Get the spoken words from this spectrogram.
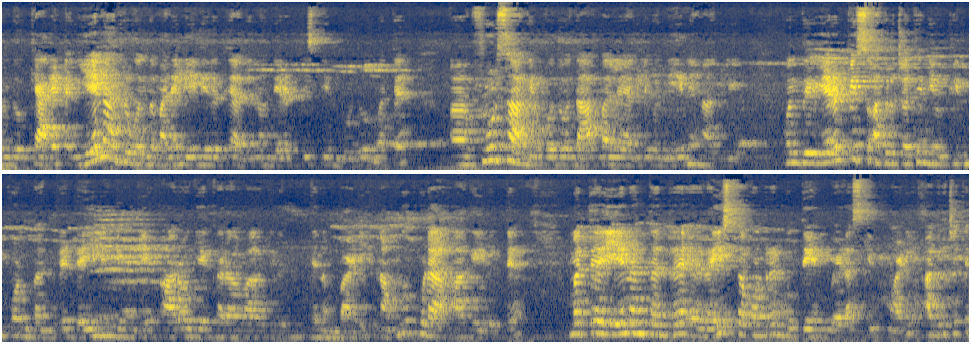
ಒಂದು ಕ್ಯಾರೆಟ್ ಏನಾದರೂ ಒಂದು ಮನೇಲಿ ಏನಿರುತ್ತೆ ಅದನ್ನು ಒಂದು ಎರಡು ಪೀಸ್ ತಿನ್ಬೋದು, ಮತ್ತು ಫ್ರೂಟ್ಸ್ ಆಗಿರ್ಬೋದು, ಒಂದು ಆಪಲ್ ಆಗಲಿ, ಒಂದು ಏನೇ ಆಗಲಿ. ಒಂದು ಎರಡು ಪೀಸ್ ಅದ್ರ ಜೊತೆ ನೀವು ತಿನ್ಕೊಂಡು ಬಂದರೆ ಡೈಲಿ ನಿಮಗೆ ಆರೋಗ್ಯಕರವಾಗಿರುತ್ತೆ ನಮ್ಮ ಬಾಡಿ. ನಮಗೂ ಕೂಡ ಹಾಗೆ ಇರುತ್ತೆ. ಮತ್ತು ಏನಂತಂದರೆ ರೈಸ್ ತಗೊಂಡ್ರೆ ಮುದ್ದೆ ಏನು ಬೇಡ ಸ್ಕಿಪ್ ಮಾಡಿ. ಅದ್ರ ಜೊತೆ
